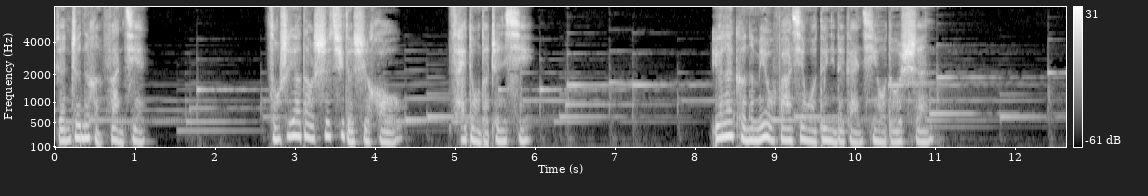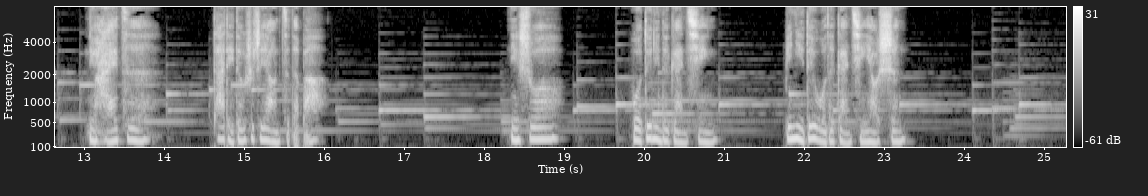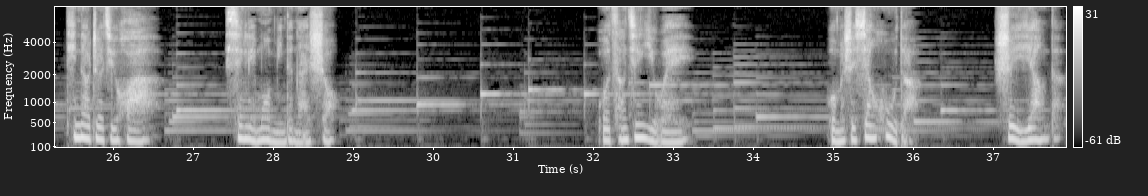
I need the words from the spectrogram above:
人真的很犯贱，总是要到失去的时候。才懂得珍惜。原来可能没有发现我对你的感情有多深。女孩子，大抵都是这样子的吧？你说，我对你的感情，比你对我的感情要深。听到这句话，心里莫名的难受。我曾经以为。我们是相互的，是一样的。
